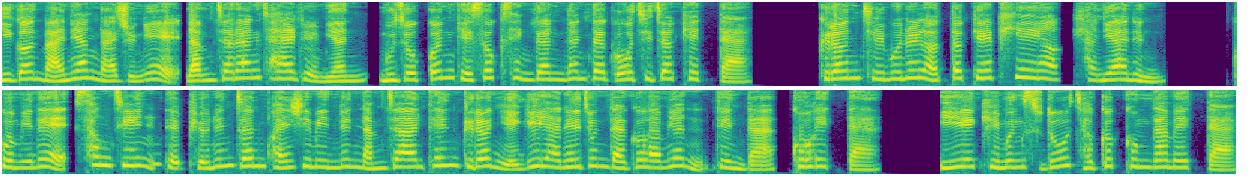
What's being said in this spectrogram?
이건 만약 나중에 남자랑 잘 되면 무조건 계속 생각난다고 지적했다. 그런 질문을 어떻게 피해야 하냐는 고민에 성지인 대표는 전 관심 있는 남자한텐 그런 얘기 안 해준다고 하면 된다고 했다. 이에 김응수도 적극 공감했다.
